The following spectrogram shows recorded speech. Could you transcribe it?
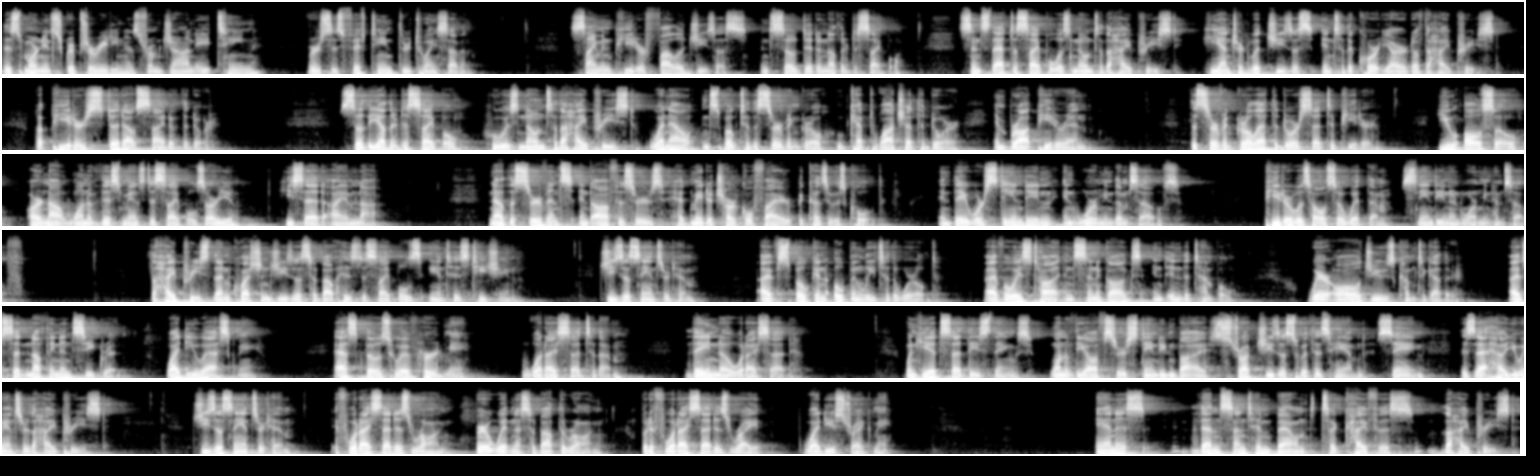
This morning's scripture reading is from John 18, verses 15 through 27. Simon Peter followed Jesus, and so did another disciple. Since that disciple was known to the high priest, he entered with Jesus into the courtyard of the high priest. But Peter stood outside of the door. So the other disciple, who was known to the high priest, went out and spoke to the servant girl who kept watch at the door and brought Peter in. The servant girl at the door said to Peter, You also are not one of this man's disciples, are you? He said, I am not. Now the servants and officers had made a charcoal fire because it was cold, and they were standing and warming themselves. Peter was also with them, standing and warming himself. The high priest then questioned Jesus about his disciples and his teaching. Jesus answered him, I have spoken openly to the world. I have always taught in synagogues and in the temple, where all Jews come together. I have said nothing in secret. Why do you ask me? Ask those who have heard me what I said to them. They know what I said. When he had said these things, one of the officers standing by struck Jesus with his hand, saying, Is that how you answer the high priest? Jesus answered him, If what I said is wrong, bear witness about the wrong. But if what I said is right, why do you strike me? Annas then sent him bound to Caiaphas, the high priest.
